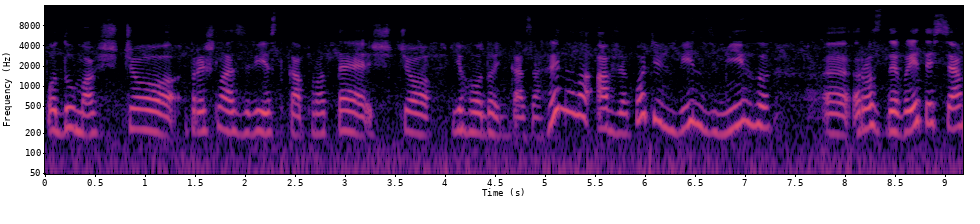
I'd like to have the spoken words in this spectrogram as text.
подумав, що прийшла звістка про те, що його донька загинула, а вже потім він зміг е, роздивитися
